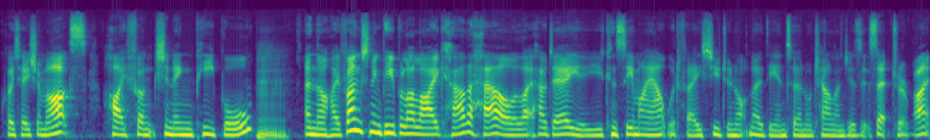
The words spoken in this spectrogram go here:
quotation marks high functioning people. Mm. And the high functioning people are like how the hell? Like how dare you? You can see my outward face. You do not know the internal challenges etc right?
